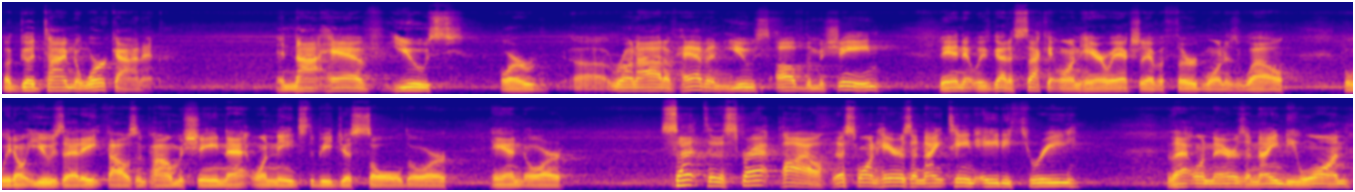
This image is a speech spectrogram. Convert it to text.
a good time to work on it and not have use or uh, run out of having use of the machine. Being that we've got a second one here, we actually have a third one as well, but we don't use that 8,000 pound machine. That one needs to be just sold or and or sent to the scrap pile. This one here is a 1983. That one there is a 91.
